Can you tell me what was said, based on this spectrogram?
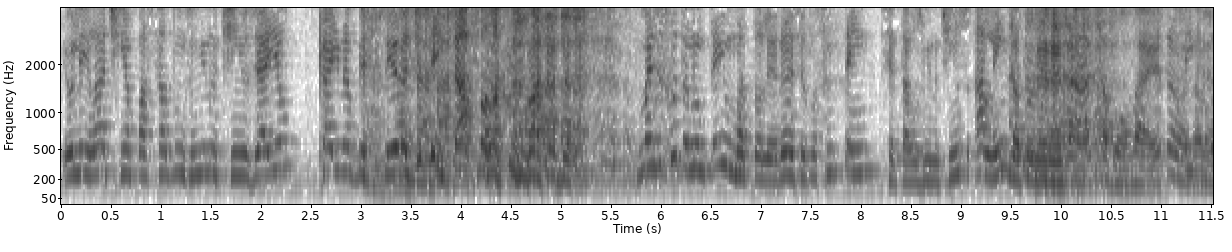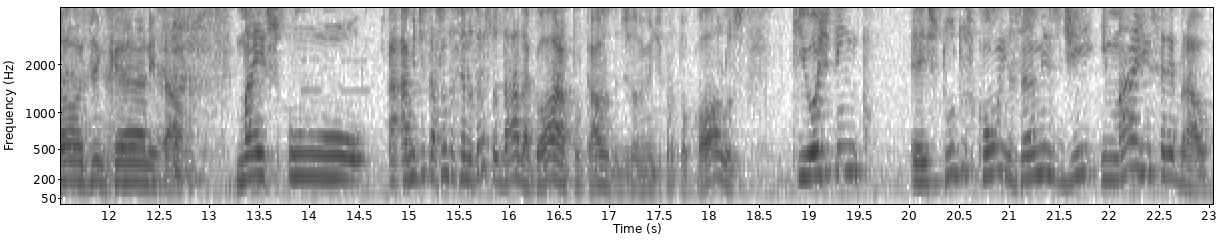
Eu li lá, tinha passado uns minutinhos. E aí eu caí na besteira de tentar falar com o guarda. Mas escuta, não tem uma tolerância? Ele falou assim: tem. Você tá uns minutinhos além da tolerância. Ah, tá bom, vai. Então, tá bom, desencana e tal. Mas o, a, a meditação está sendo tão estudada agora por causa do desenvolvimento de protocolos que hoje tem estudos com exames de imagem cerebral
